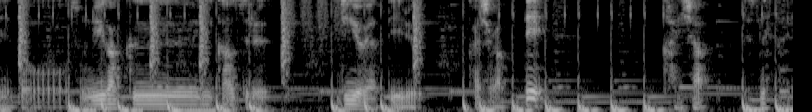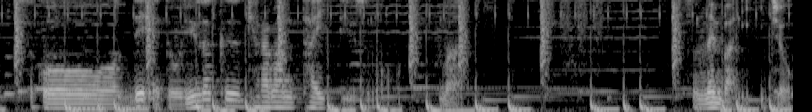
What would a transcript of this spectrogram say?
えっと、その留学に関する事業をやっている会社があって会社ですね、はい、そこで、えっと、留学キャラバン隊っていうそのまあそのメンバーに一応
